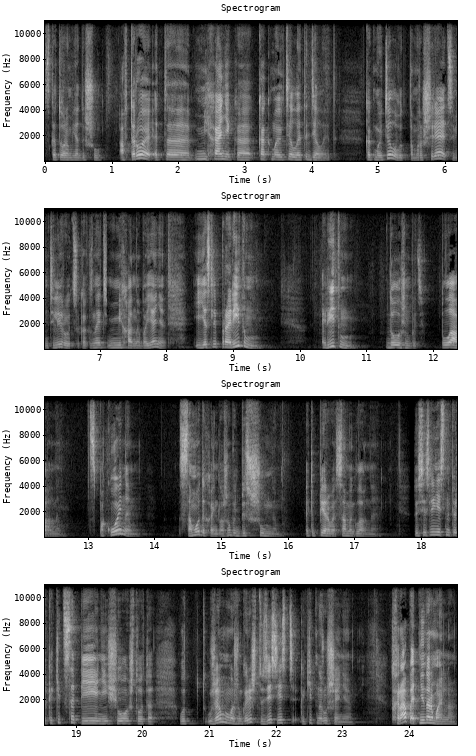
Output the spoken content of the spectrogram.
с которым я дышу. А второе – это механика, как мое тело это делает. Как мое тело вот там расширяется, вентилируется, как, знаете, механобаяние. И если про ритм, ритм должен быть плавным, спокойным, само дыхание должно быть бесшумным. Это первое, самое главное. То есть если есть, например, какие-то сопения, еще что-то, вот уже мы можем говорить, что здесь есть какие-то нарушения. Храп – это ненормально.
